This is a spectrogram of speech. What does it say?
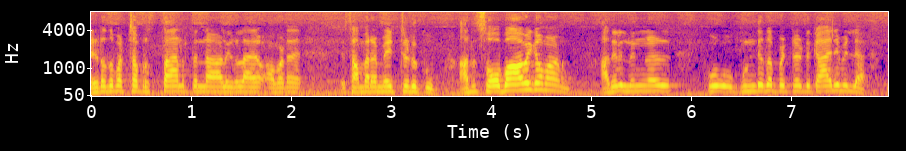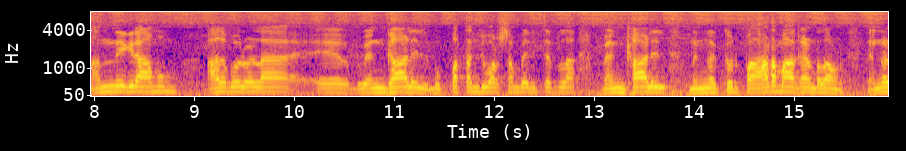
ഇടതുപക്ഷ പ്രസ്ഥാനത്തിന്റെ ആളുകൾ അവിടെ സമരം ഏറ്റെടുക്കും. അത് സ്വാഭാവികമാണ്. അതിൽ നിങ്ങൾ കു- കുണ്ഠിതപ്പെട്ടിട്ട് കാര്യമില്ല. നന്ദി ഗ്രാമും അതുപോലുള്ള ബംഗാളിൽ മുപ്പത്തഞ്ച് വർഷം ഭരിച്ചിട്ടുള്ള ബംഗാളിൽ നിങ്ങൾക്കൊരു പാഠമാകേണ്ടതാണ്. ഞങ്ങൾ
